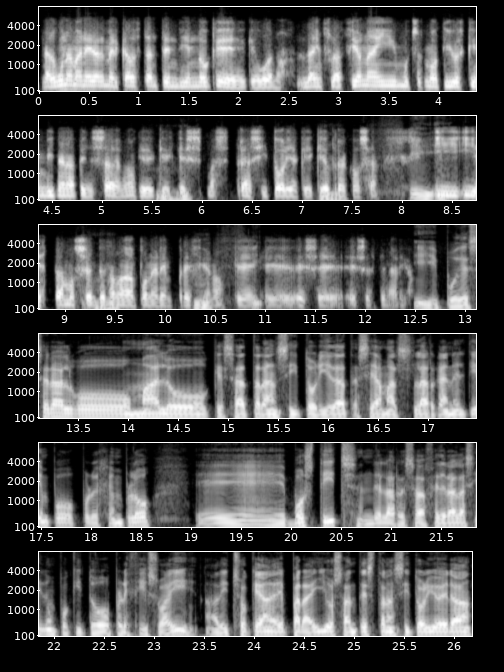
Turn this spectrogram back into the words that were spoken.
de alguna manera el mercado está entendiendo que, que, bueno, la inflación hay muchos motivos que invitan a pensar, ¿no? que, que, uh -huh. que es más transitoria que, uh -huh. otra cosa. Y, y, y estamos empezando uh -huh. a poner en precio ¿no? que, ese, ese escenario. ¿Y puede ser algo malo que esa transitoriedad sea más larga en el tiempo? Por ejemplo, eh, Bostich de la Reserva Federal ha sido un poquito preciso ahí. Ha dicho que eh, para ellos antes transitorio era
